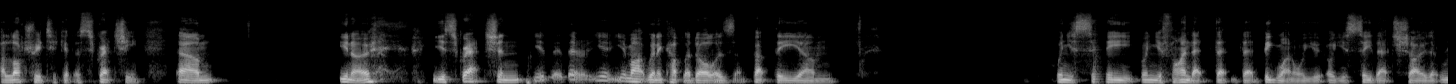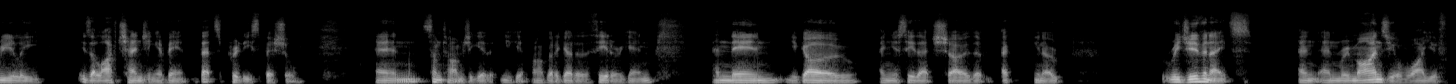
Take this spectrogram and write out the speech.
a lottery ticket, a scratchy. Um, you know, you scratch and you, you, you might win a couple of dollars, but the um, when you see when you find that that that big one, or you or you see that show that really is a life changing event, that's pretty special. and sometimes you get you get I've got to go to the theatre again, and then you go and you see that show that you know rejuvenates and and reminds you of why you've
